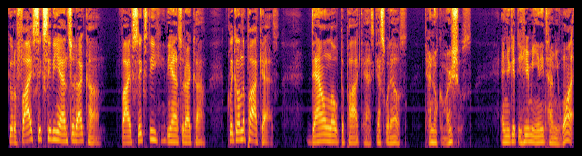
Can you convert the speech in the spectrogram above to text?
Go to 560theanswer.com, 560theanswer.com. Click on the podcast. Download the podcast. Guess what else? There are no commercials. And you get to hear me anytime you want.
